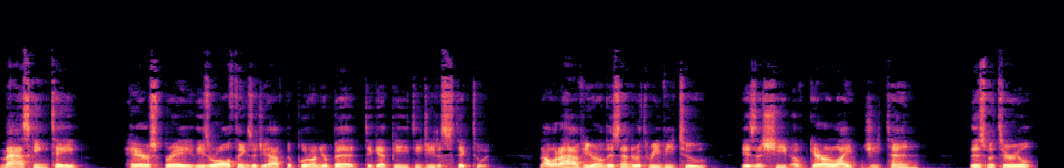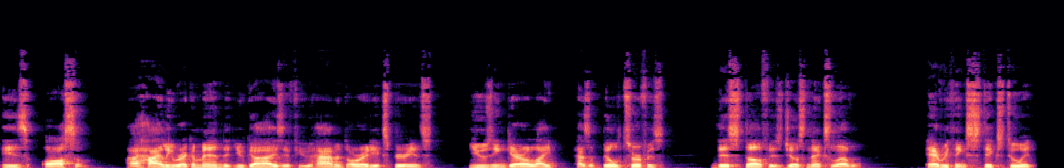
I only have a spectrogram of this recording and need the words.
Masking tape, hairspray, these are all things that you have to put on your bed to get PETG to stick to it. Now what I have here on this Ender 3 V2 is a sheet of Garolite G10 this material is awesome. I highly recommend that you guys, if you haven't already experienced using Garolite as a build surface, this stuff is just next level. Everything sticks to it.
